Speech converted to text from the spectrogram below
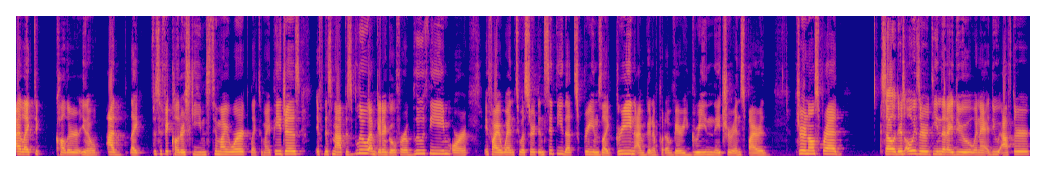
I like to color, you know, add like specific color schemes to my work, like to my pages if this map is blue, I'm gonna go for a blue theme. Or if I went to a certain city that screams like green, I'm gonna put a very green, nature inspired journal spread. So there's always a routine that I do when I do after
